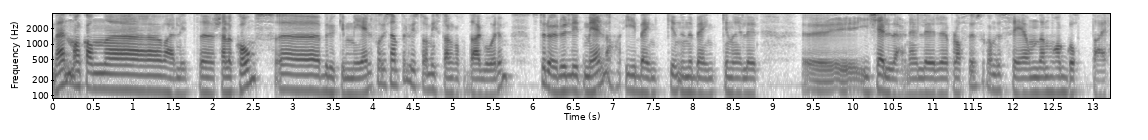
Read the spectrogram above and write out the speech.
Men man kan eh, være litt eh, Sherlock Holmes. eh, bruke mel, f.eks. Hvis du har mistanke om at der går de. Strør ut litt mel da, i benken, under benken eller i kjelleren eller plasser, så kan du se om de har gått der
